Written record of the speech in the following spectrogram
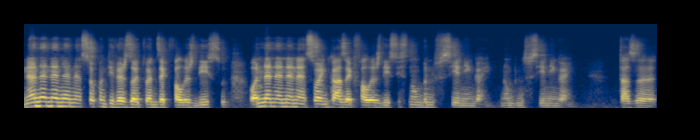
não, não, não, não, não, só quando tiveres 18 anos é que falas disso, ou não, não, não, não, só em casa é que falas disso, isso não beneficia ninguém, não beneficia ninguém. Estás a,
